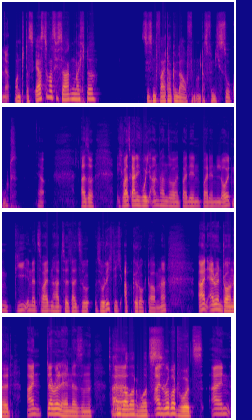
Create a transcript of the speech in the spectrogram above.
Ja. Und das Erste, was ich sagen möchte, sie sind weiter gelaufen und das finde ich so gut. Also, ich weiß gar nicht, wo ich anfangen soll bei den, bei den Leuten, die in der zweiten Halbzeit halt so, so richtig abgerockt haben. Ne? Ein Aaron Donald, ein Daryl Henderson, Ein äh, Robert Woods. ein Robert Woods, ein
